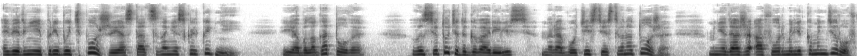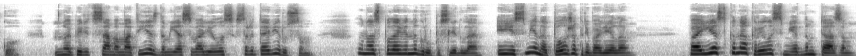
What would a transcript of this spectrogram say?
вернее, прибыть позже и остаться на несколько дней. Я была готова. В институте договорились, на работе, естественно, тоже. Мне даже оформили командировку. Но перед самым отъездом я свалилась с ротавирусом. У нас половина группы слегла. И смена тоже приболела. Поездка накрылась медным тазом,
